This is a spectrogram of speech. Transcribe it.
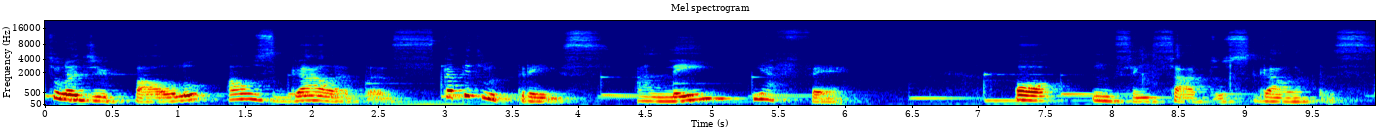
Epístola de Paulo aos Gálatas, capítulo 3 A lei e a fé. Ó insensatos Gálatas,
